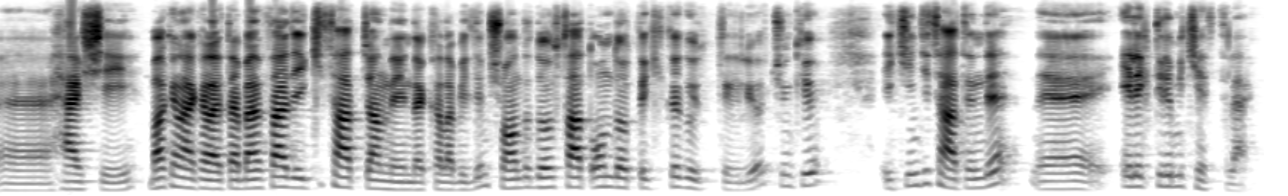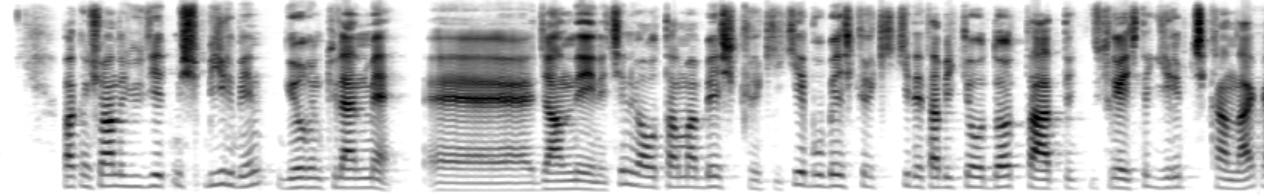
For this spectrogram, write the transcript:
eee, her şeyi. Bakın arkadaşlar ben sadece 2 saat canlı yayında kalabildim. Şu anda 4 saat 14 dakika gösteriliyor. Çünkü ikinci saatinde eee elektriğimi kestiler. Bakın şu anda 171 bin görüntülenme eee, canlı yayın için ve ortalama 5.42. Bu 5.42 de tabii ki o 4 saatlik süreçte girip çıkanlar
